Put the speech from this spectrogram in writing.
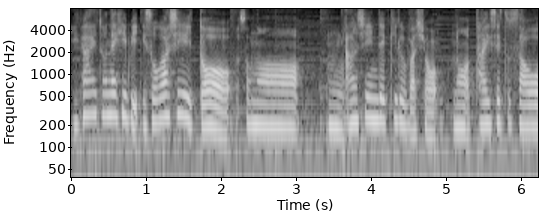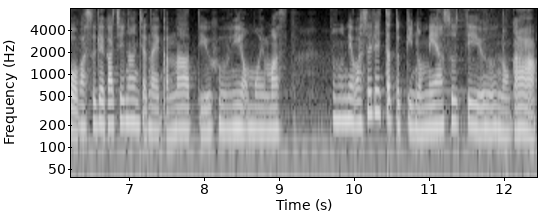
意外とね日々忙しいとその、うん、安心できる場所の大切さを忘れがちなんじゃないかなっていうふうに思います。そのね忘れた時の目安っていうのが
